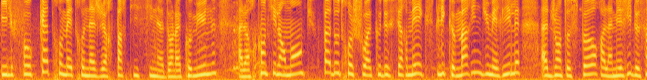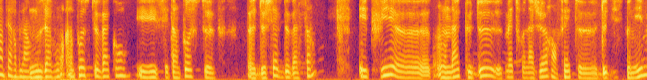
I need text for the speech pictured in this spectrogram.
Il faut 4 mètres nageurs par piscine dans la commune. Alors quand il en manque, pas d'autre choix que de fermer, explique Marine Duméril, adjointe au sport à la mairie de Saint-Herblain. Nous avons un poste vacant et c'est un poste euh, de chef de bassin et puis, euh, on n'a que deux maîtres nageurs en fait euh, de disponibles,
